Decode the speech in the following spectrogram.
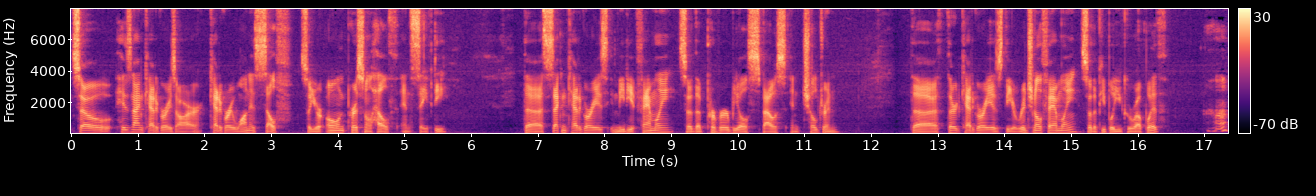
so his nine categories are category one is self, so your own personal health and safety. The second category is immediate family, so the proverbial spouse and children. The third category is the original family, so the people you grew up with. Uh-huh.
